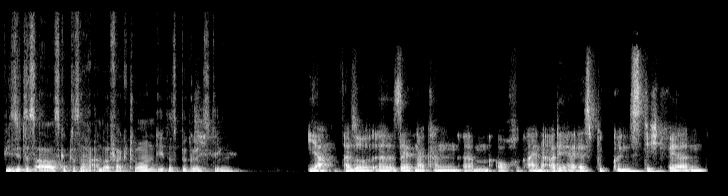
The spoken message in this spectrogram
Wie sieht es aus? Gibt es noch andere Faktoren, die das begünstigen? Ja, also äh, seltener kann ähm, auch eine ADHS begünstigt werden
